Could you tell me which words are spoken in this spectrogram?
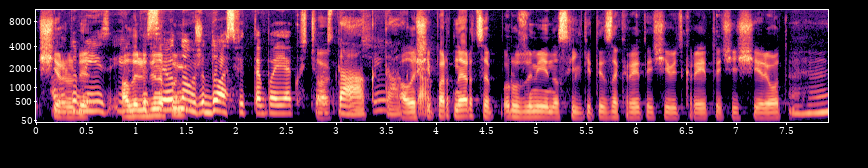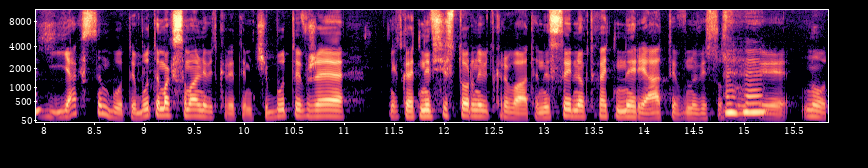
щира але тобі людина. і- Але і людина все одно вже досвід тебе якось чогось Так, навчив. так. але ще партнер це розуміє, наскільки ти закритий, чи відкритий, чи щирий. От як з цим бути? Бути максимально відкритим, чи бути вже, як сказати, не всі сторони відкривати, не сильно як кажуть, ниряти в нові стосунки. Ну,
